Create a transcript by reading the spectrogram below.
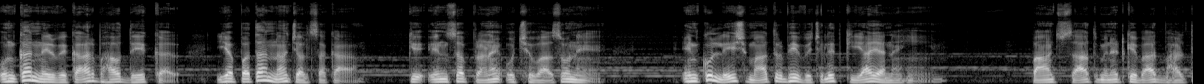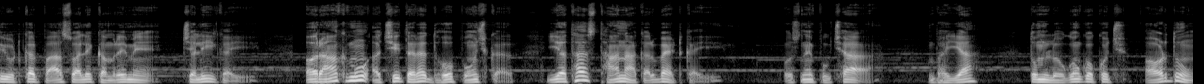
उनका निर्विकार भाव देखकर यह पता न चल सका कि इन सब प्रणय उच्छ्वासों ने इनको लेश मात्र भी विचलित किया या नहीं। पाँच सात मिनट के बाद भारती उठकर पास वाले कमरे में चली गई और आँख मुँह अच्छी तरह धो पहुँच कर यथा स्थान आकर बैठ गई। उसने पूछा, भैया, तुम लोगों को कुछ और दूँ?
